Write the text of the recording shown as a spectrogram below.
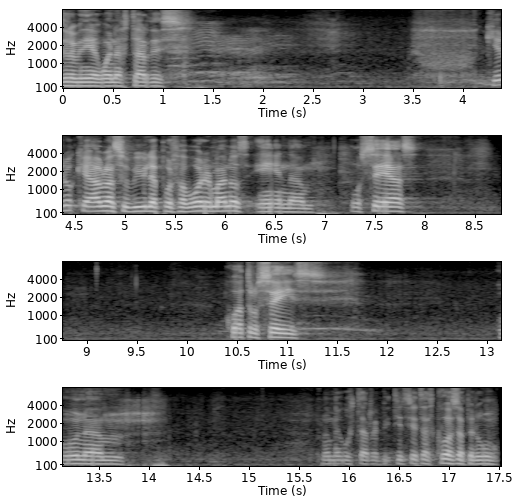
Dios le bendiga. Buenas tardes. Quiero que hablen su Biblia, por favor, hermanos, en um, Oseas 4.6. Un, um, no me gusta repetir ciertas cosas, pero un,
